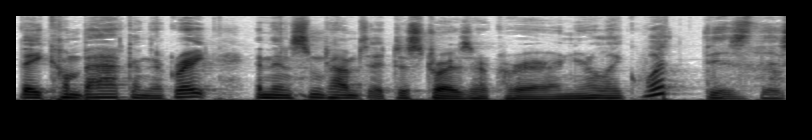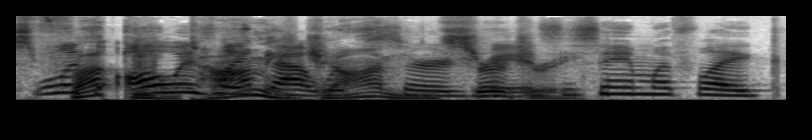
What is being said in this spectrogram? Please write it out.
they come back and they're great, and then sometimes it destroys their career, and you're like, "What is this Well, fucking it's always Tommy like that John with surgery. surgery?" It's the same with like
